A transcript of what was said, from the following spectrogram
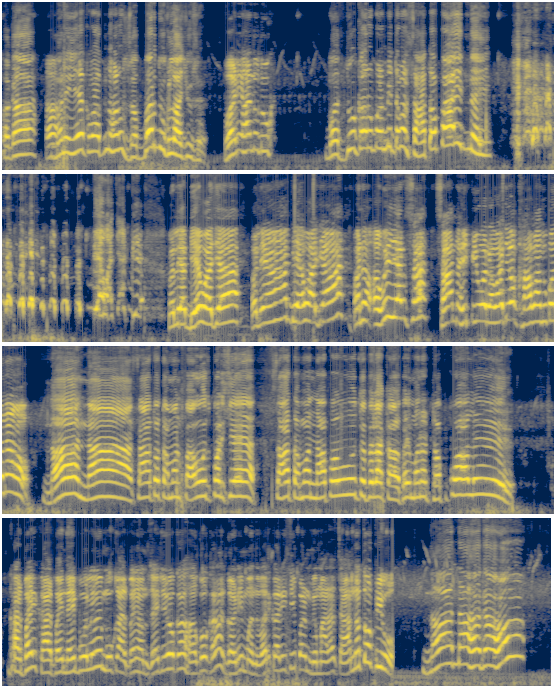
અગા મને એક વાતનું હાલું જબ્બર દુઃખ લાગ્યું છે. વળી હાનું દુઃખ? બધું કરું પણ મેં તમારે સાતો પાઈ જ નહીં. બે વાગ્યા બે. અલ્યા બે વાગ્યા અલ્યા બે વાગ્યા અને હવે યાર સા સા નહીં પીવો રવા દો ખાવાનું બનાવો. ના ના સા તો તમને પાવો જ પડશે. સા તમને ના પાવું તો પેલા કાળભાઈ મને ઠપકો આલે. કાળભાઈ કાળભાઈ નહીં બોલ. હું કાળભાઈ સમજાઈ દયો કે હગો ખરા ઘણી મનવર કરી હતી પણ મેં મારા ચા નતો પીવો. ના ના હગા હો.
